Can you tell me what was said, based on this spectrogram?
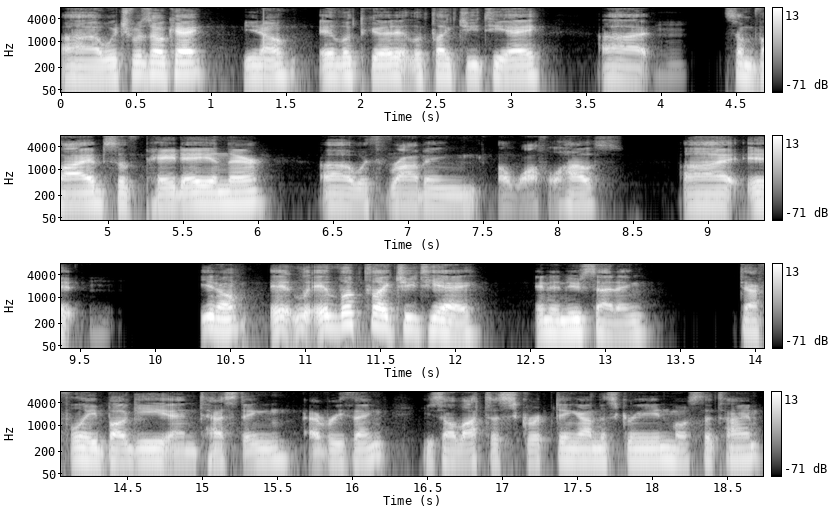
uh, which was okay. You know, it looked good. It looked like GTA. Uh, some vibes of Payday in there uh, with robbing a Waffle House. Uh, it, you know, it it looked like GTA in a new setting. Definitely buggy and testing everything. You saw lots of scripting on the screen most of the time.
